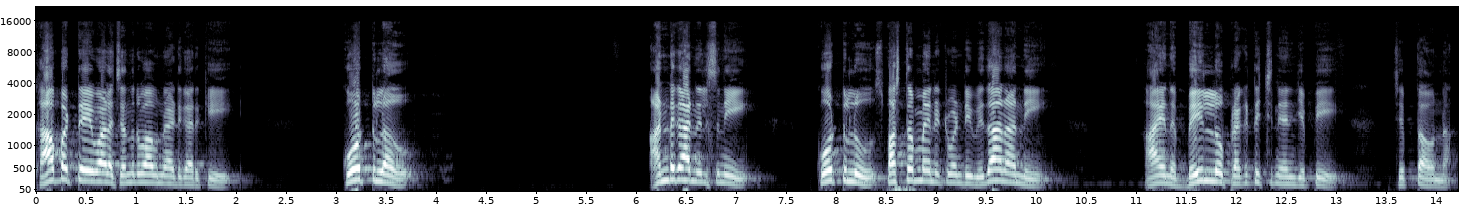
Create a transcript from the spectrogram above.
కాబట్టే ఇవాళ చంద్రబాబు నాయుడు గారికి కోర్టులో అండగా నిలిచిన కోర్టులు స్పష్టమైనటువంటి విధానాన్ని ఆయన బెయిల్లో ప్రకటించినాయి అని చెప్పి చెప్తా ఉన్నా.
